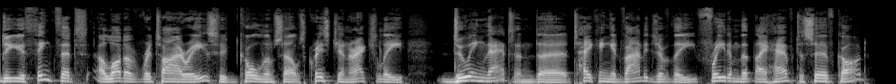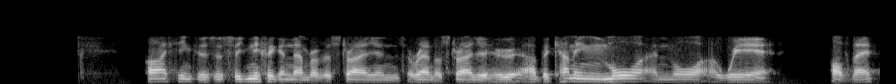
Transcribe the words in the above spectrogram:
Do you think that a lot of retirees who call themselves Christian are actually doing that and uh, taking advantage of the freedom that they have to serve God? I think there's a significant number of Australians around Australia who are becoming more and more aware of that.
